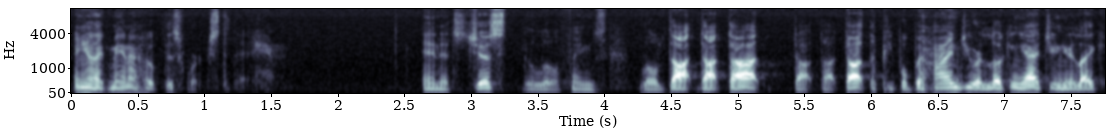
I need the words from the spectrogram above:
and you're like, man, I hope this works today. And it's just the little things, little dot, dot, dot, dot, dot, dot. The people behind you are looking at you and you're like,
